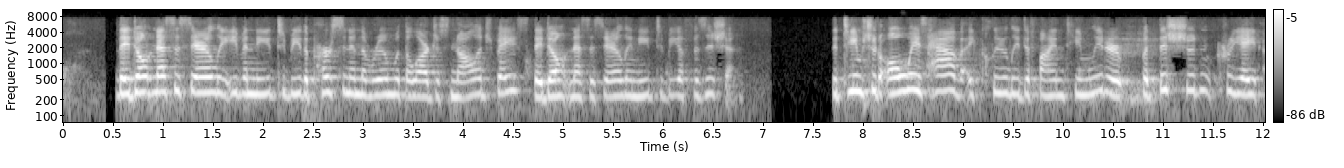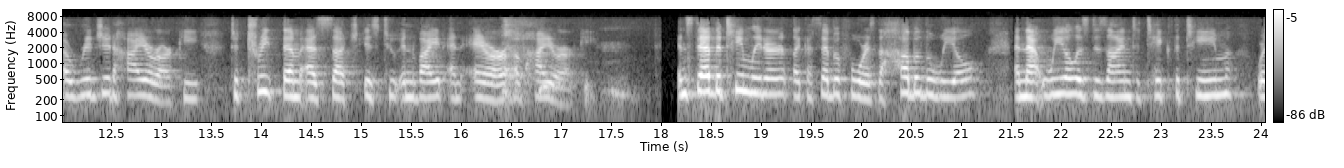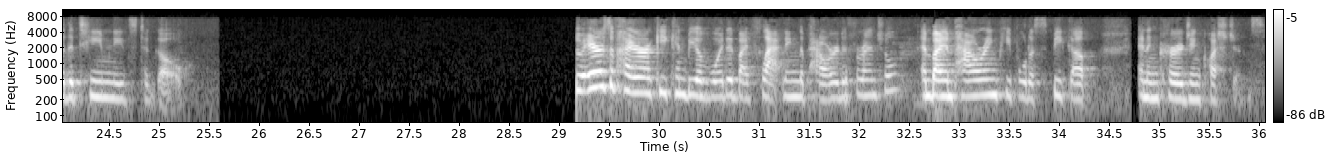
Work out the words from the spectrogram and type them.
They don't necessarily even need to be the person in the room with the largest knowledge base. They don't necessarily need to be a physician. The team should always have a clearly defined team leader, but this shouldn't create a rigid hierarchy. To treat them as such is to invite an air of hierarchy. Instead, the team leader, like I said before, is the hub of the wheel, and that wheel is designed to take the team where the team needs to go. So errors of hierarchy can be avoided by flattening the power differential and by empowering people to speak up and encouraging questions.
